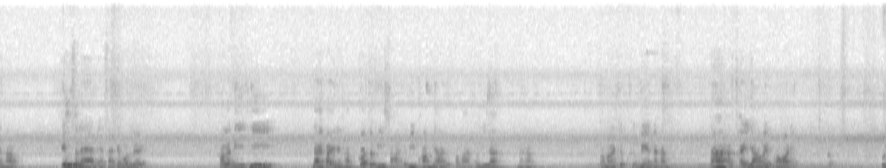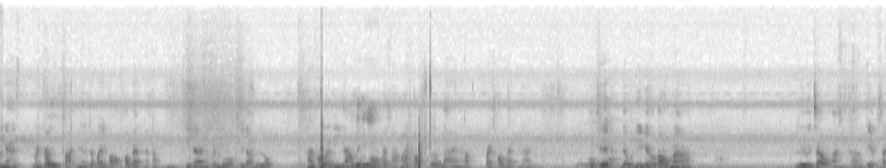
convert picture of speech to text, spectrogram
นะครับ M slash เนี่ยใส่ได้หมดเลย กรณีที่ ได้ไปนะครับ ก็จะมีสายจะมีความยาวอยู่ประมาณเท่านี้ละนะครับ ประมาณเกือบครึ่งเมตรนะครับ ถ้าใครยาวไม่พอเนี่ยก็พูดง่ายๆมันก็สายเนี้ยจะไปต่อเข้าแบตนะครับ สีแดงเป็นบวก สีดำเป็นลบ ถ้ากรณียาวไม่พอก็สามารถต่อเพิ่มได้นะครับ ไปเข้าแบตนะ โอเค เดี๋ยววันนี้เดี๋ยวเรามา หรือเจ้า R15 เปลี่ยนใส่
